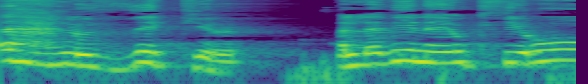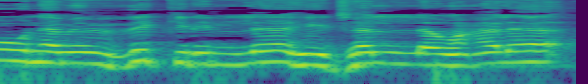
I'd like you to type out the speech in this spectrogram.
أهل الذكر الذين يكثرون من ذكر الله جل وعلا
